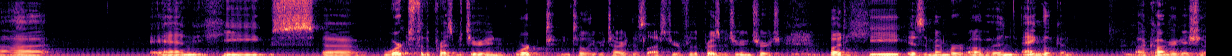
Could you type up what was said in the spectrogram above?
Uh, and he uh, works for the Presbyterian, worked until he retired this last year for the Presbyterian Church, but he is a member of an Anglican uh, congregation.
